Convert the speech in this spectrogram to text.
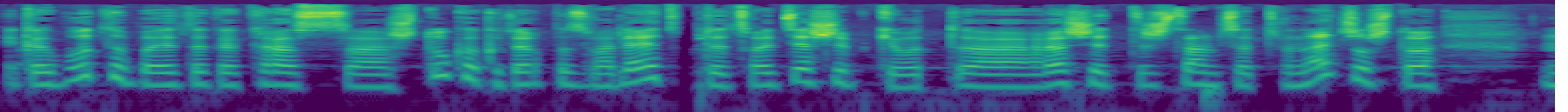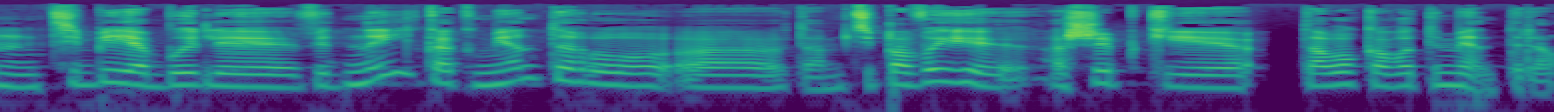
И как будто бы это как раз э, штука, которая позволяет предотвратить ошибки. Вот, э, Рашид, ты же сам с этого начал, что тебе были видны, как ментору, э, там, типовые ошибки того, кого ты менторил.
